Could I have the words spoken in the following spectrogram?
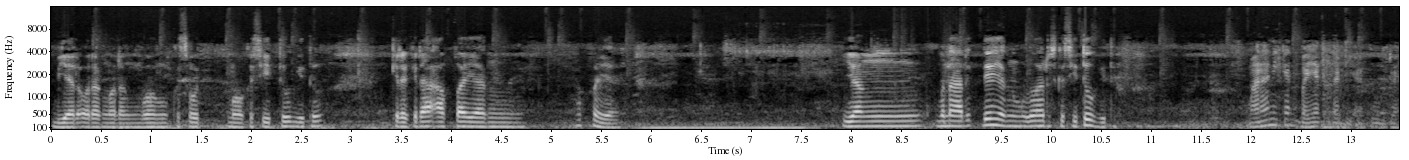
biar orang-orang mau ke mau ke situ gitu. Kira-kira apa yang apa ya yang menarik deh yang lo harus ke situ gitu. Mana nih kan banyak tadi aku udah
